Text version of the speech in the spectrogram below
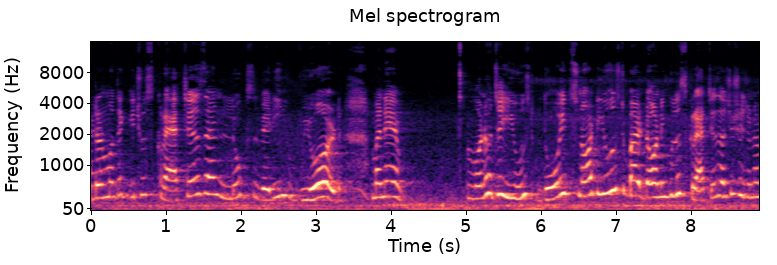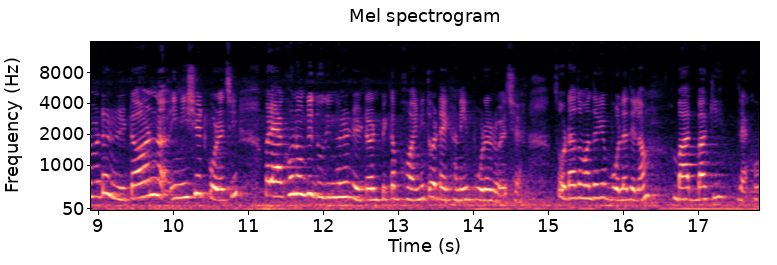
এটার মধ্যে কিছু scratches and looks very weird মানে মনে হচ্ছে used though it's not used but অনেকগুলো স্ক্র্যাচেস আছে সেই জন্য আমি একটা রিটার্ন ইনিশিয়েট করেছি। বাট এখন অবধি দুদিন ধরে রিটার্ন পিক আপ হয়নি, তো ওটা এখানেই পড়ে রয়েছে। সো ওটা তোমাদেরকে বলে দিলাম। বাদ বাকি দেখো।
